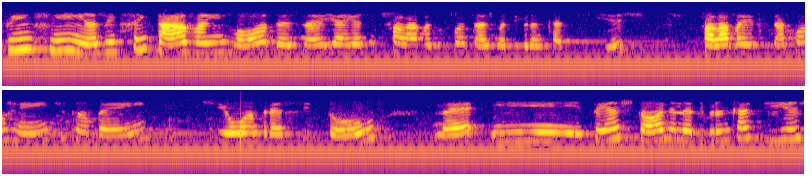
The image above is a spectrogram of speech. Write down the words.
Sim, sim. A gente sentava em rodas, né? E aí a gente falava do fantasma de Branca Dias. Falava esse da corrente também, que o André citou, né? E tem a história né, de Branca Dias,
